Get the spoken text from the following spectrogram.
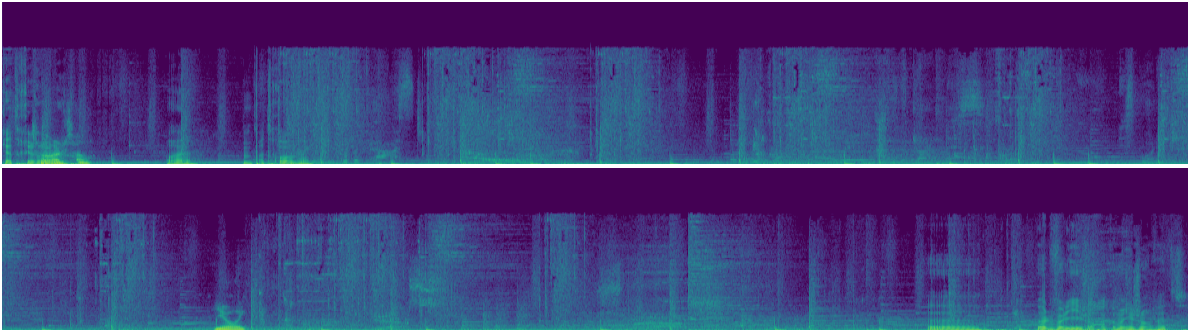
4 c'est pas mal rerolls. ça. Ouais. Même pas trop mais. Euh... Bah, le volley, je vois pas comment il joue en fait.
